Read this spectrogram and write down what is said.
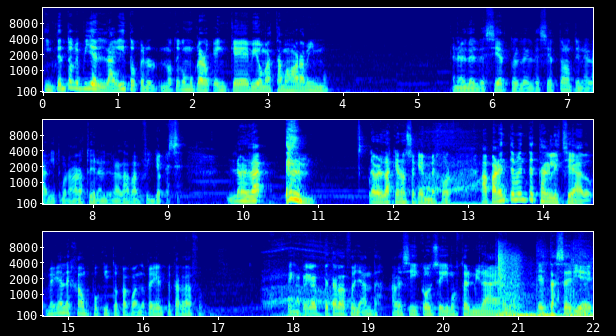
intento que pille el laguito, pero no tengo muy claro en qué bioma estamos ahora mismo en el del desierto. El del desierto no tiene laguito. Bueno, ahora estoy en el de la lava, en fin, yo qué sé. La verdad, la verdad es que no sé qué es mejor. Aparentemente está glitcheado. Me voy a alejar un poquito para cuando pegue el petardazo. Venga, pega el petardazo ya, anda. A ver si conseguimos terminar esta serie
